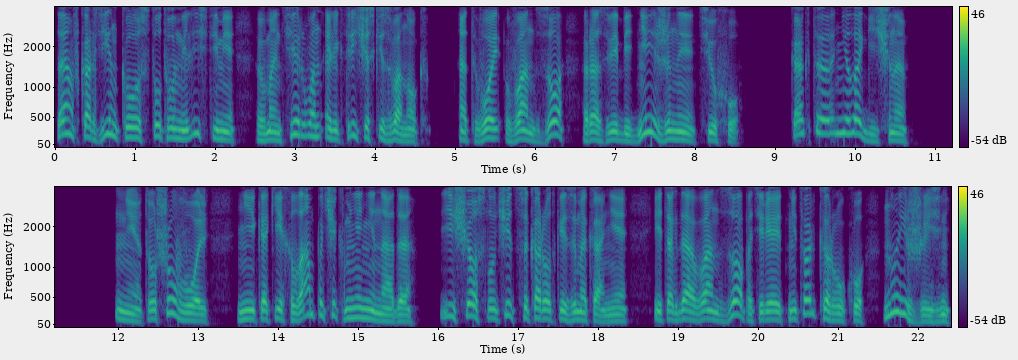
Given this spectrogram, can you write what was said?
Там в корзинку с тутовыми листьями вмонтирован электрический звонок, а твой Ван Зо разве беднее жены Тюху? Как-то нелогично. Нет уж, уволь, никаких лампочек мне не надо. Еще случится короткое замыкание — и тогда Ван Зо потеряет не только руку, но и жизнь»,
